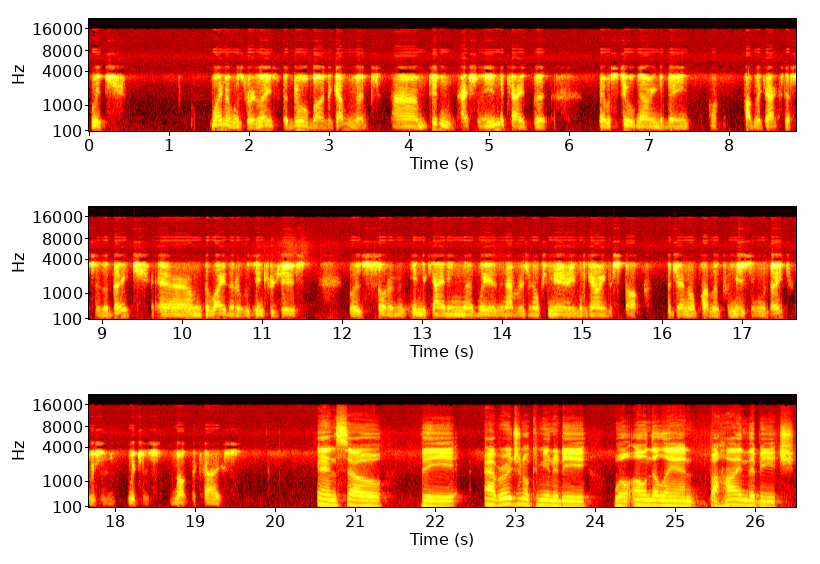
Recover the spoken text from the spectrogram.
which when it was released, the bill by the government um, didn't actually indicate that there was still going to be public access to the beach. Um, the way that it was introduced was sort of indicating that we as an Aboriginal community were going to stop the general public from using the beach, which is which is not the case. And so the Aboriginal community will own the land behind the beach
